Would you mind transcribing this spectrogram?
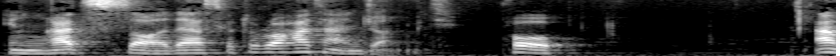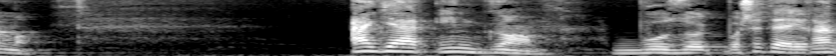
اینقدر ساده است که تو راحت انجام میدی. خب اما اگر این گام بزرگ باشه دقیقا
